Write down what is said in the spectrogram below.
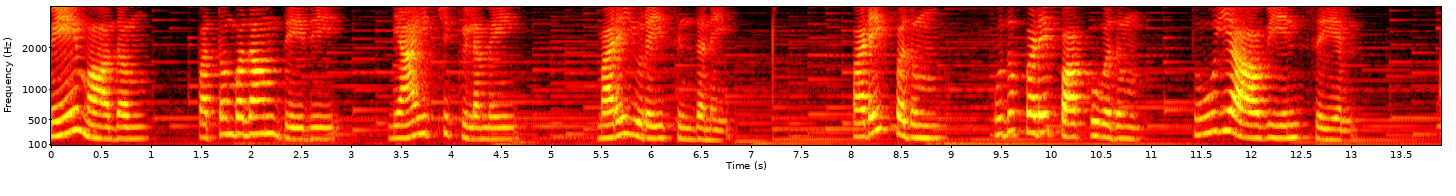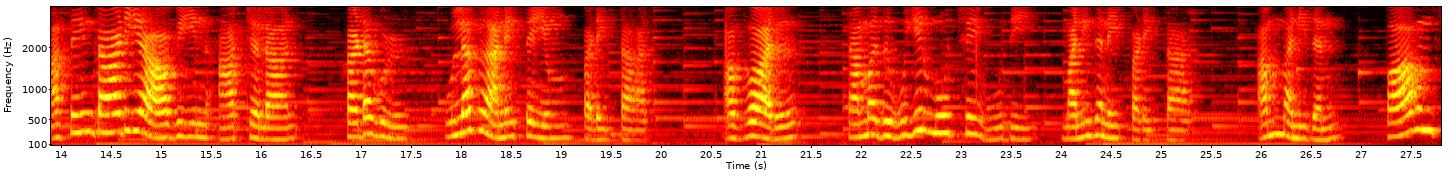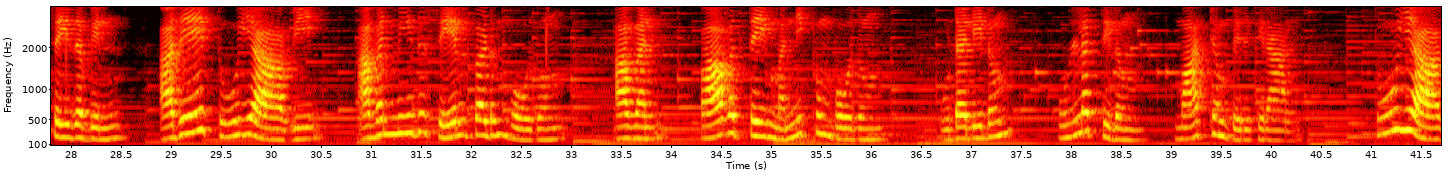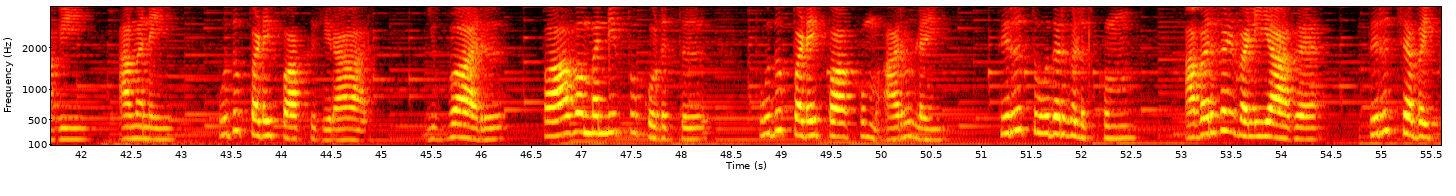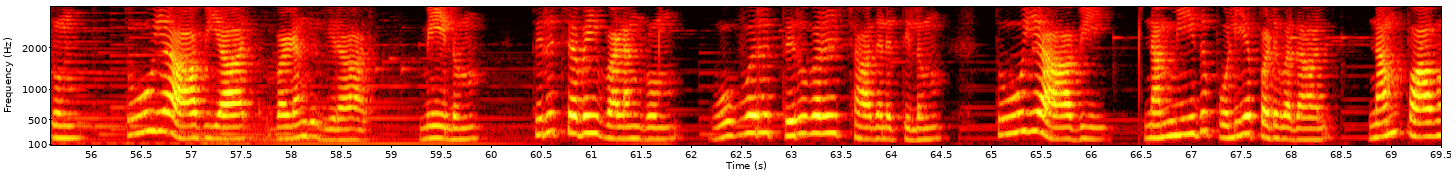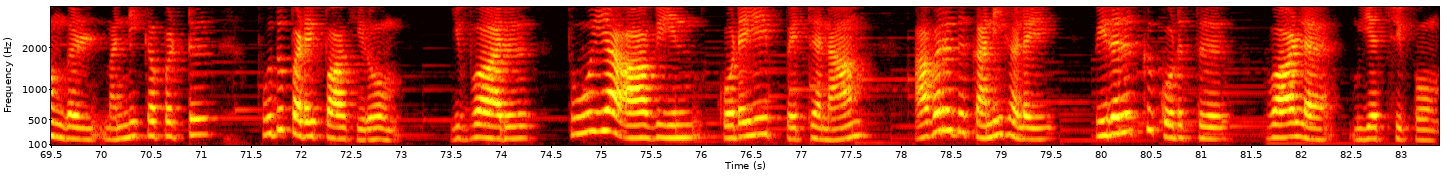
மே மாதம் பத்தொன்பதாம் தேதி ஞாயிற்றுக்கிழமை மறையுறை சிந்தனை. படைப்பதும் புதுப்படைப்பாக்குவதும் தூய ஆவியின் செயல். அசைந்தாடிய ஆவியின் ஆற்றலால் கடவுள் உலகு அனைத்தையும் படைத்தார். அவ்வாறு தமது உயிர் மூச்சை ஊதி மனிதனை படைத்தார். அம்மனிதன் பாவம் செய்தபின் அதே தூய ஆவி அவன் மீது செயல்படும் போதும் அவன் பாவத்தை மன்னிக்கும் போதும் உடலிலும் உள்ளத்திலும் மாற்றம் பெறுகிறான். தூய ஆவி அவனை புதுப்படைப்பாக்குகிறார். இவ்வாறு பாவ மன்னிப்பு கொடுத்து புதுப்படைப்பாக்கும் அருளை திருத்தூதர்களுக்கும் அவர்கள் வழியாக திருச்சபைக்கும் தூய ஆவியார் வழங்குகிறார். மேலும் திருச்சபை வழங்கும் ஒவ்வொரு திருவருள் சாதனத்திலும் தூய ஆவி நம்மீது பொழியப்படுவதால் நம் பாவங்கள் மன்னிக்கப்பட்டு புதுப்படைப்பாகிறோம். இவ்வாறு தூய ஆவியின் கொடையை பெற்ற நாம் அவரது கனிகளை பிறருக்கு கொடுத்து வாழ முயற்சிப்போம்.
